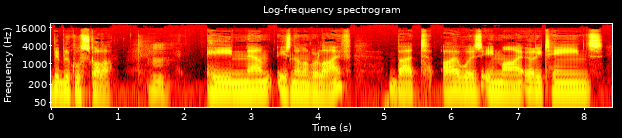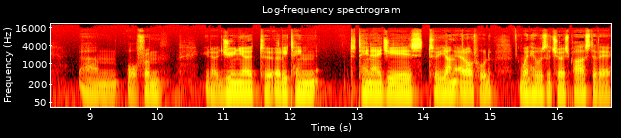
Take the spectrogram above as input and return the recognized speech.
biblical scholar. Mm. He now is no longer alive, but I was in my early teens, um, or from you know junior to early teen to teenage years to young adulthood when he was the church pastor there,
